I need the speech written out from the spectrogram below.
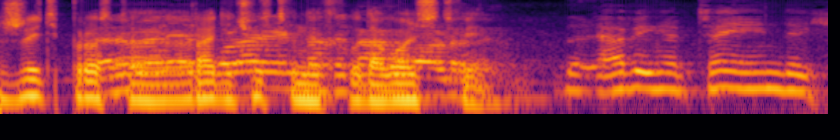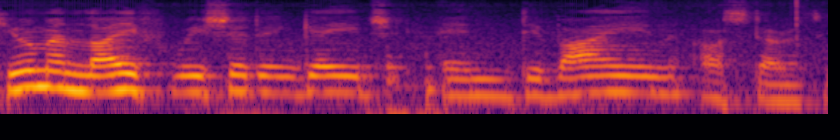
Жить просто ради чувственных удовольствий. Having attained the human life, we should engage in divine austerity.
